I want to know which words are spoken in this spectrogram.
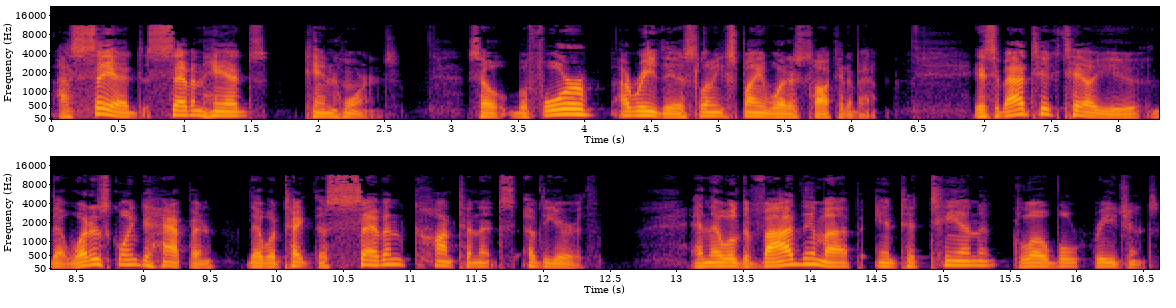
I said seven heads, ten horns. So before I read this, let me explain what it's talking about. It's about to tell you that what is going to happen, they will take the seven continents of the earth and they will divide them up into 10 global regions.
